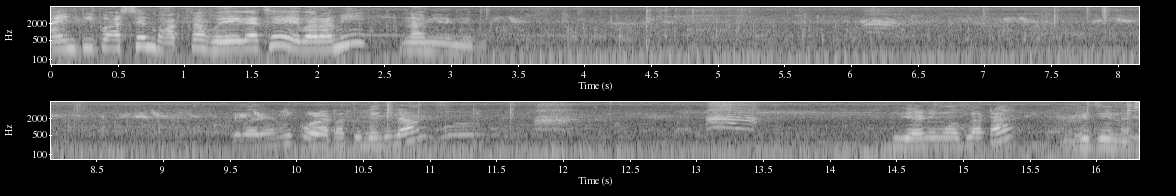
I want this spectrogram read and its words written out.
নাইনটি পার্সেন্ট ভাতটা হয়ে গেছে, এবার আমি নামিয়ে নেব। এবারে আমি কড়াটা তুলে দিলাম। বিরিয়ানি মশলাটা ভেজে নেব।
